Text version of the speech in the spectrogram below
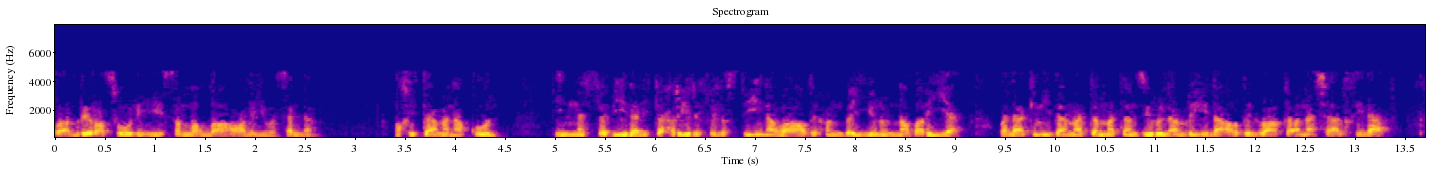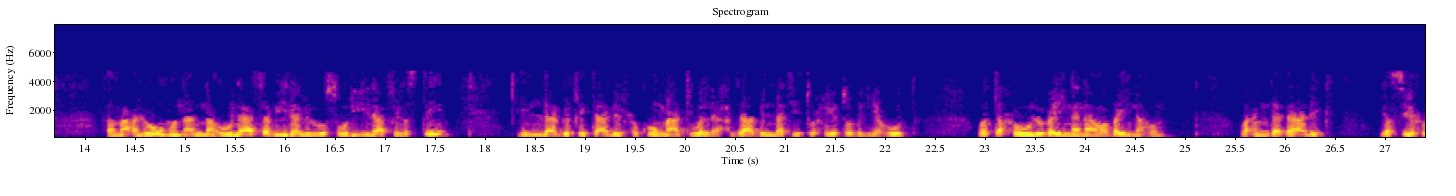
وأمر رسوله صلى الله عليه وسلم. وختاما نقول إن السبيل لتحرير فلسطين واضح بين نظريا ولكن إذا ما تم تنزيل الأمر إلى أرض الواقع نشأ الخلاف. فمعلوم أنه لا سبيل للوصول إلى فلسطين إلا بقتال الحكومات والأحزاب التي تحيط باليهود وتحول بيننا وبينهم. وعند ذلك يصيح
